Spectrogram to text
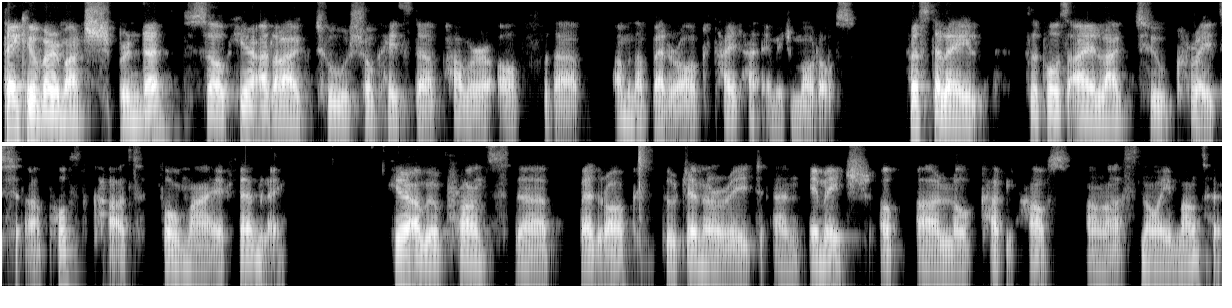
Thank you very much, Brendan. So here I'd like to showcase the power of the Amazon Bedrock Titan image models. Firstly, suppose I like to create a postcard for my family. Here I will prompt the Bedrock to generate an image of a low cabin house on a snowy mountain.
